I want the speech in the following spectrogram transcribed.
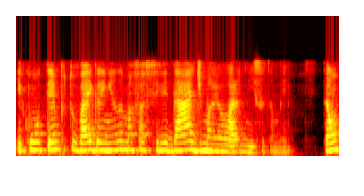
E com o tempo tu vai ganhando uma facilidade maior nisso também. Então,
